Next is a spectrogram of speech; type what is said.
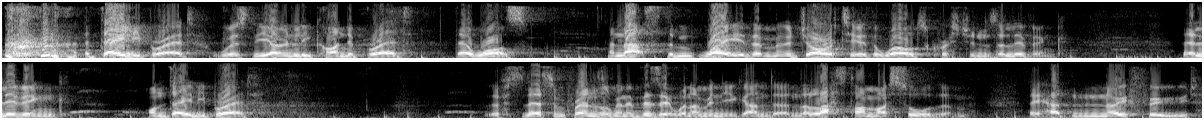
a daily bread was the only kind of bread there was. And that's the way the majority of the world's Christians are living. They're living on daily bread. There's some friends I'm going to visit when I'm in Uganda, and the last time I saw them, they had no food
